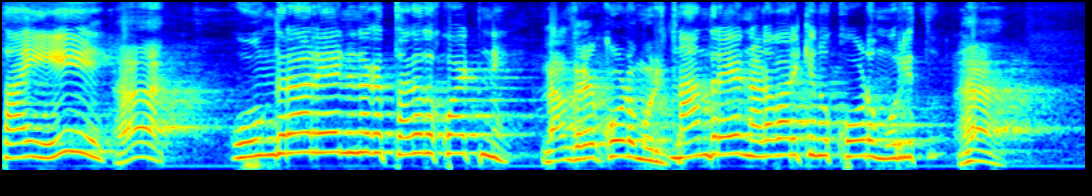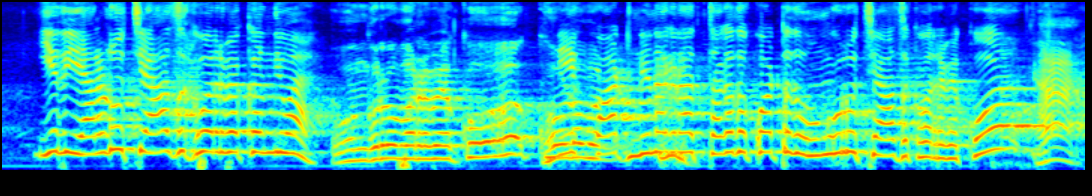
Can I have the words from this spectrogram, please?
ತಾಯಿ ಹಾ. ಉಂಗುರ ರೇ ನಿನಗ ತೆಗೆದು ಕೊಟ್ನಿ. ನಾಂದ್ರೆ ಕೋಡ ಮುರಿತು. ನಾಂದ್ರೆ ನಡಬಾರಕಿನ ಕೋಡು ಮುರಿತು. ಹಾ. ಇದು ಎರಡೂ ಚಾಜಕ್ ಬರ್ಬೇಕಂದಿವ. ಉಂಗುರು ಬರಬೇಕು ಕೋಡು ಬರ ಕೊಟ್ ನಿನಗ ನಾ ತೆಗೆದು ಕೊಟ್ಟದ ಉಂಗುರು ಚಾಜಕ್ ಬರಬೇಕು. ಹಾ.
